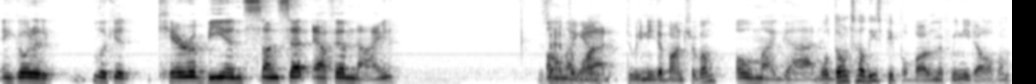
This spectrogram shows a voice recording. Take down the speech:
and go to look at Caribbean Sunset FM9. Is that Oh my the one? God. Do we need a bunch of them? Oh my God. Well, don't tell these people about them if we need all of them.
